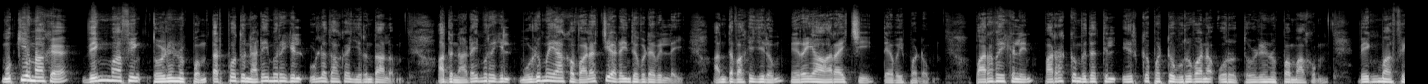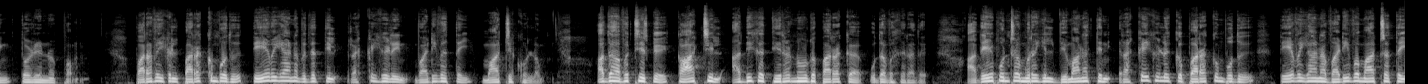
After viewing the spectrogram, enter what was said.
முக்கியமாக விங் மாஃபிங் தொழில்நுட்பம் தற்போது நடைமுறையில் உள்ளதாக இருந்தாலும் அது நடைமுறையில் முழுமையாக வளர்ச்சி அடைந்து விடவில்லை. அந்த வகையிலும் நிறைய ஆராய்ச்சி தேவைப்படும். பறவைகளின் பறக்கும் விதத்தில் ஈர்க்கப்பட்டு உருவான ஒரு தொழில்நுட்பமாகும் விங் மாஃபிங் தொழில்நுட்பம். பறவைகள் பறக்கும்போது தேவையான விதத்தில் இறக்கைகளின் வடிவத்தை மாற்றிக்கொள்ளும். அது அவற்றிற்கு காற்றில் அதிக திறனோடு பறக்க உதவுகிறது. அதே போன்ற முறையில் விமானத்தின் இறக்கைகளுக்கு பறக்கும்போது தேவையான வடிவ மாற்றத்தை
